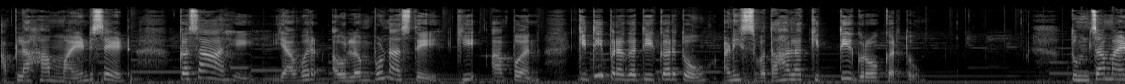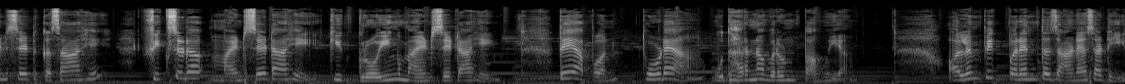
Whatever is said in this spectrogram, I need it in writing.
आपला हा माइंडसेट कसा आहे यावर अवलंबून असते की आपण किती प्रगती करतो आणि स्वतःला किती ग्रो करतो. तुमचा माइंडसेट कसा आहे? फिक्स्ड माइंडसेट आहे की ग्रोईंग माइंडसेट आहे? ते आपण थोड्या उदाहरणावरून पाहूया. ऑलिम्पिकपर्यंत जाण्यासाठी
